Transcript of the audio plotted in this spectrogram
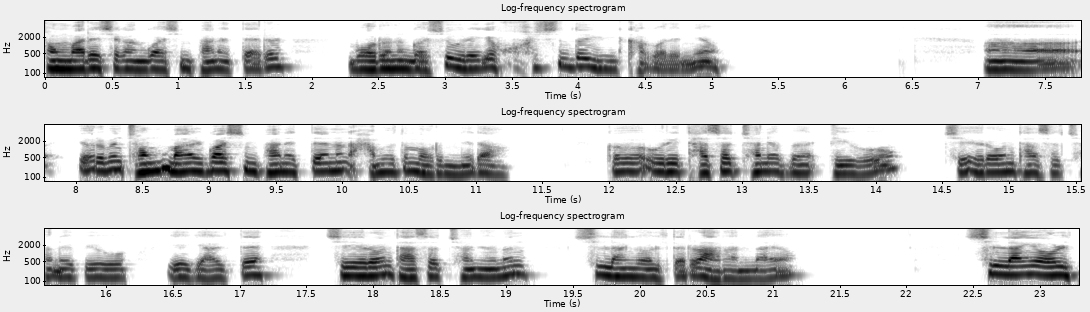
종말의 시간과 심판의 때를 모르는 것이 우리에게 훨씬 더 유익하거든요. 어, 여러분 종말과 심판의 때는 아무도 모릅니다. 그 우리 다섯 처녀 비유, 지혜로운 다섯 처녀 비유 얘기할 때 지혜로운 다섯 처녀는 신랑이 올 때를 알았나요? 신랑이 올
